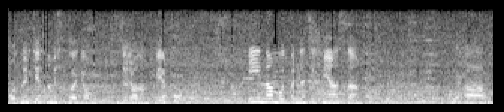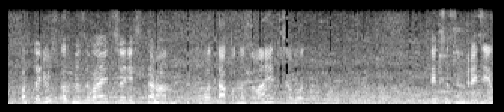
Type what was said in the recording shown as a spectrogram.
Вот, ну, естественно, мы кладем зеленым кверху. И нам будут приносить мясо. А, повторюсь, как называется ресторан. Вот так он называется. Вот. Texas in Brazil.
